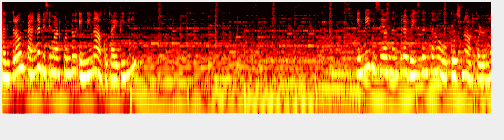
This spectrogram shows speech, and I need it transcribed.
ನಂತರ ಒಂದು ಪ್ಯಾನ್ನ ಬಿಸಿ ಮಾಡಿಕೊಂಡು ಎಣ್ಣೆನ ಹಾಕೋತಾ ಇದ್ದೀವಿ. ಎಣ್ಣೆ ಬಿಸಿಯಾದ ನಂತರ ಬೇಯಿಸಿದಂತಹ ಹೂಕೋಸನ್ನ ಹಾಕೊಳ್ಳೋಣ.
